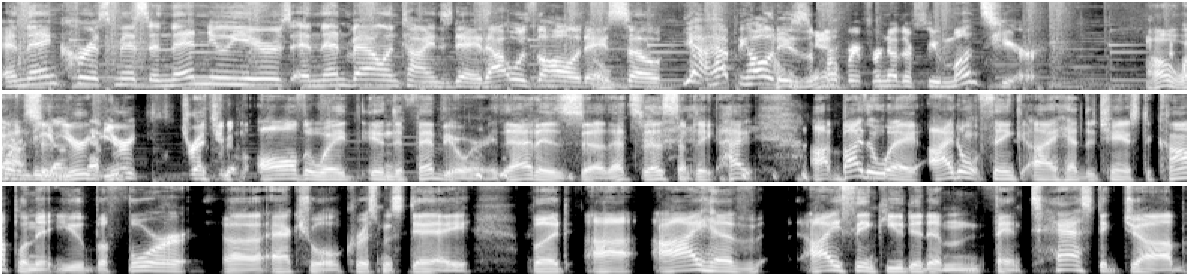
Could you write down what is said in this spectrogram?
and then Christmas, and then New Year's, and then Valentine's Day. That was the holidays. Oh. So, yeah, happy holidays Oh, is appropriate for another few months here. Oh wow! So you're Kevin. you're stretching them all the way into February. That is uh, that says something. Hi, uh, by the way, I don't think I had the chance to compliment you before uh, actual Christmas Day, but uh, I have. I think you did a fantastic job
